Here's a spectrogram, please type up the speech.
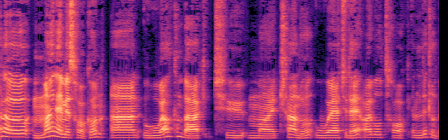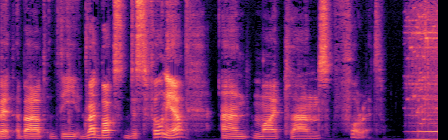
Hello, my name is Håkon and welcome back to my channel where today I will talk a little bit about the Dreadbox Dysphonia and my plans for it.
